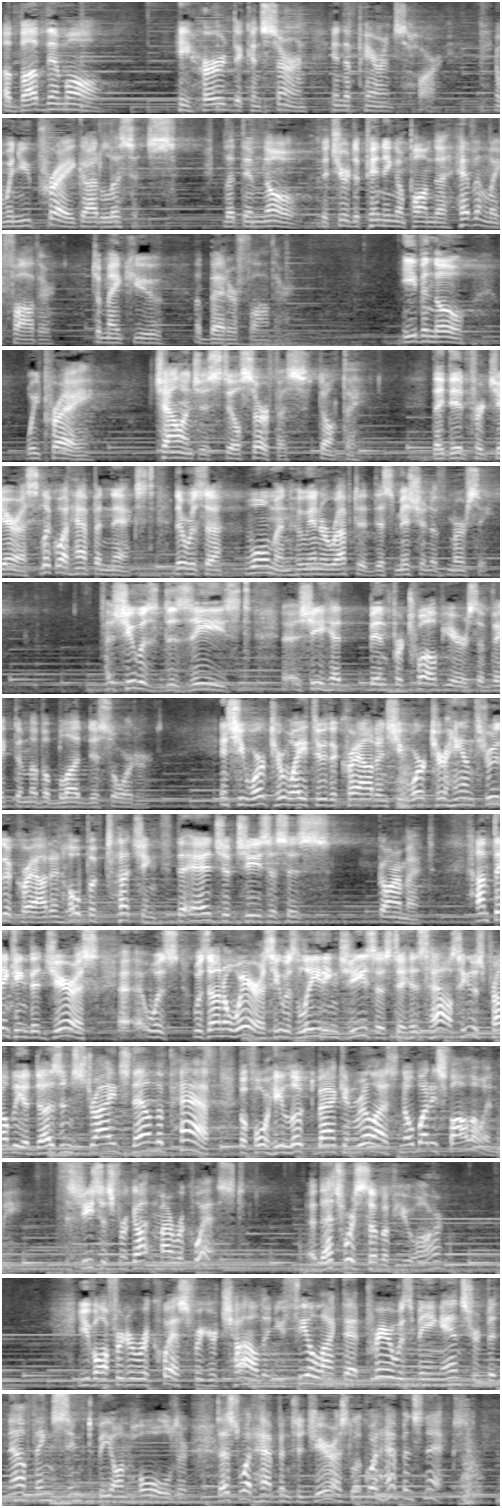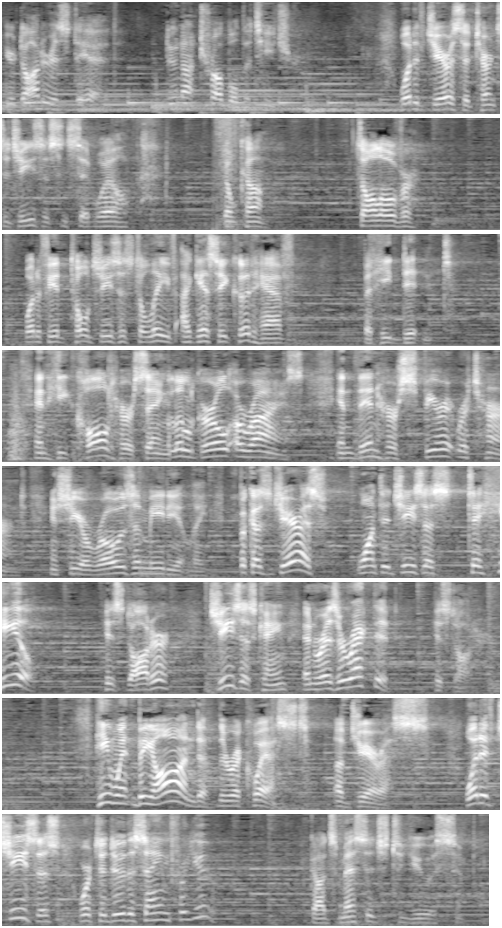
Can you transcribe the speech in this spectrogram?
above them all. He heard the concern in the parent's heart. And when you pray, God listens. Let them know that you're depending upon the Heavenly Father to make you a better father. Even though we pray, challenges still surface, don't they? They did for Jairus. Look what happened next. There was a woman who interrupted this mission of mercy. She was diseased. She had been for 12 years a victim of a blood disorder. And she worked her way through the crowd and she worked her hand through the crowd in hope of touching the edge of Jesus' garment. I'm thinking that Jairus uh, was, was unaware as he was leading Jesus to his house. He was probably a dozen strides down the path before he looked back and realized nobody's following me. Has Jesus forgotten my request? Uh, that's where some of you are. You've offered a request for your child and you feel like that prayer was being answered, but now things seem to be on hold. Or that's what happened to Jairus. Look what happens next. Your daughter is dead. Do not trouble the teacher. What if Jairus had turned to Jesus and said, Well, don't come. It's all over. What if he had told Jesus to leave? I guess he could have, but he didn't. And he called her, saying, Little girl, arise. And then her spirit returned, and she arose immediately. Because Jairus wanted Jesus to heal his daughter, Jesus came and resurrected his daughter. He went beyond the request of Jairus. What if Jesus were to do the same for you? God's message to you is simple.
